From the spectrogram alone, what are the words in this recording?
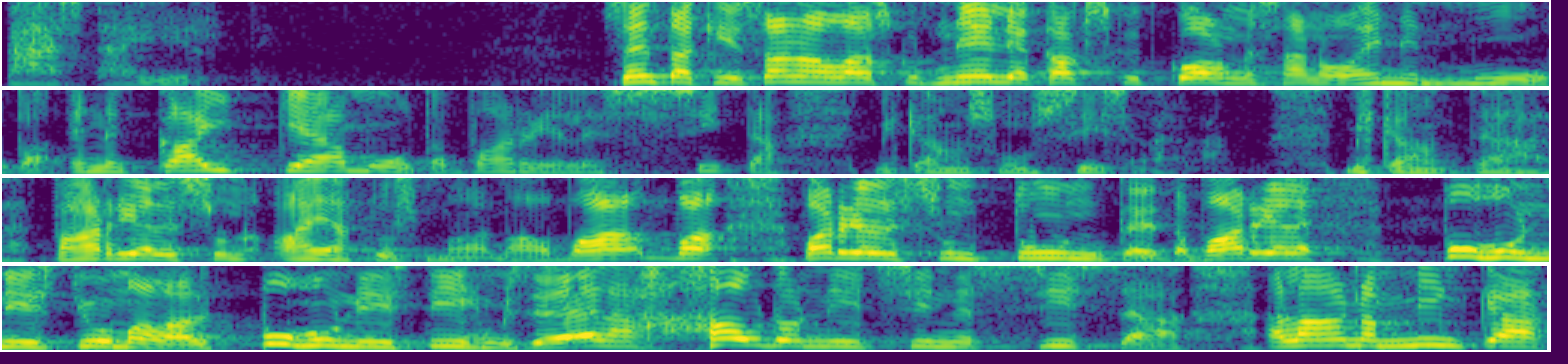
Päästä irti. Sen takia sananlaskut 4.23 sanoo ennen muuta, ennen kaikkea muuta, varjele sitä, mikä on sun sisällä mikä on täällä. Varjele sun ajatusmaailmaa, va, va, varjele sun tunteita, varjele, puhu niistä Jumalalle, puhu niistä ihmisille, älä haudo niitä sinne sisään. Älä anna minkään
